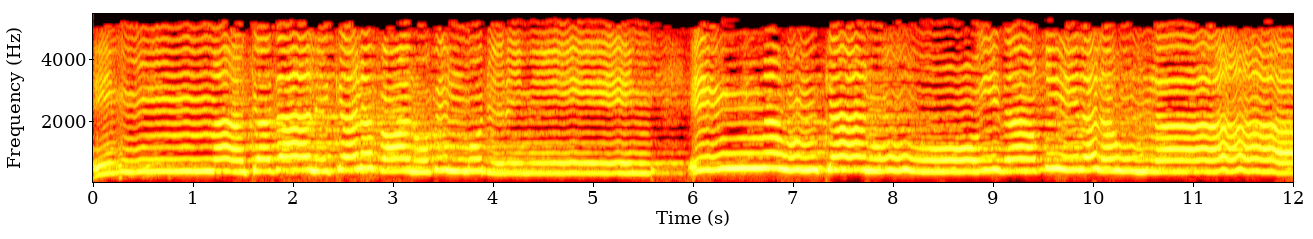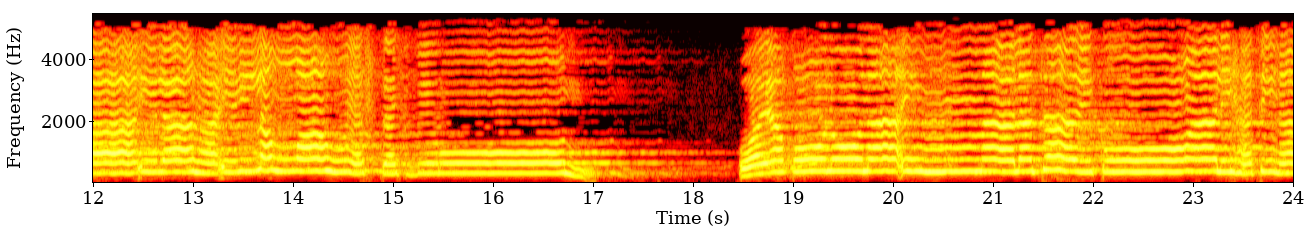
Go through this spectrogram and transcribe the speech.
إنا كذلك نفعل بالمجرمين إنهم كانوا إذا قيل لهم لا إله إلا الله يستكبرون ويقولون إنا لتاركوا آلهتنا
